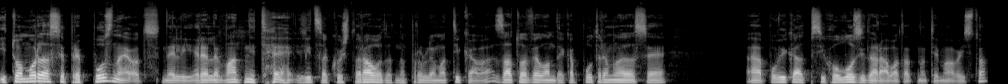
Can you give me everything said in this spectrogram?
и тоа мора да се препознае од нели релевантните лица кои што работат на проблематикава, затоа велам дека потребно е да се а, повикаат психолози да работат на темава исто.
